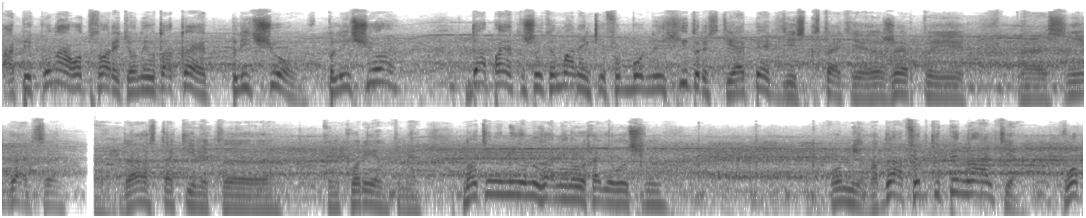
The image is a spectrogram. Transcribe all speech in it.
Опекуна, вот смотрите, он и утакает плечом в плечо. Да, понятно, что это маленькие футбольные хитрости. Опять здесь, кстати, жертвы э, сенегальца, да, с такими-то конкурентами. Но, тем не менее, на замену выходил очень умело. Да, все-таки пенальти. Вот,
